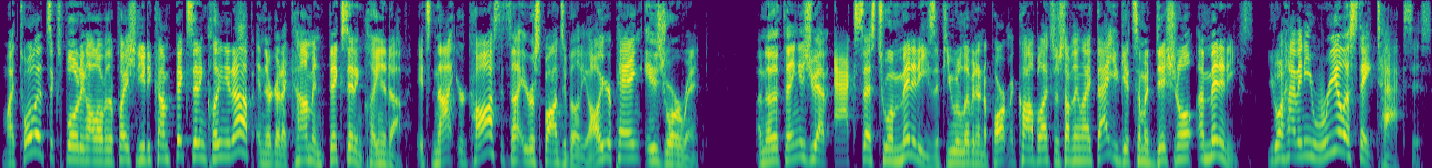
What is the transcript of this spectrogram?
my toilet's exploding all over the place. You need to come fix it and clean it up. And they're going to come and fix it and clean it up. It's not your cost. It's not your responsibility. All you're paying is your rent. Another thing is you have access to amenities. If you live in an apartment complex or something like that, you get some additional amenities. You don't have any real estate taxes.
